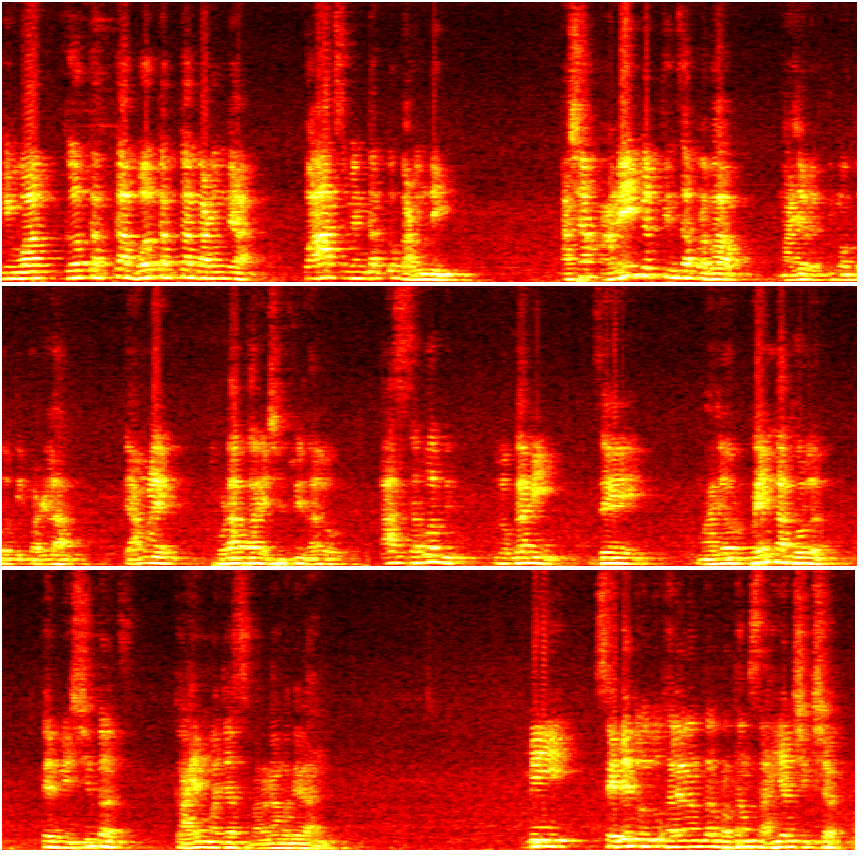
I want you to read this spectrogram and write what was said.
किंवा क तक्ता ब तक्ता काढून द्या. पाच मिनिटात तो काढून देईल. अशा अनेक व्यक्तींचा प्रभाव माझ्या व्यक्तिमत्वावरती पडला. त्यामुळे थोडाफार यशस्वी झालो. आज सर्व लोकांनी जे माझ्यावर प्रेम दाखवलं ते निश्चितच कायम माझ्या स्मरणामध्ये राहील. मी सेवेत रुजू झाल्यानंतर प्रथम सहाय्यक शिक्षक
